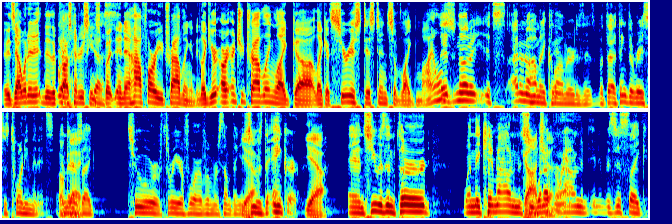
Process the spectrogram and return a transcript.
Is that what it is? The, the cross country skiing. yes. But and how far are you traveling? Like you're aren't you traveling like uh, like a serious distance of like miles? It's not. It's I don't know how many kilometers it is, but I think the race was twenty minutes, Okay. and there's like two or three or four of them or something. And she was the anchor, yeah. and she was in third when they came out, and then she went up and around, and, and it was just like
